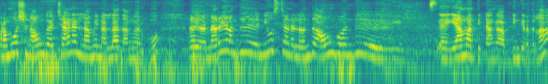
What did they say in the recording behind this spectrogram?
ப்ரமோஷன் அவங்க சேனல் எல்லாமே நல்லா தாங்க இருக்கும் நிறைய வந்து நியூஸ் சேனலில் வந்து அவங்க வந்து ஏமாற்றிட்டாங்க ஏமாத்திட்டாங்க அப்படிங்கிறதெல்லாம்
